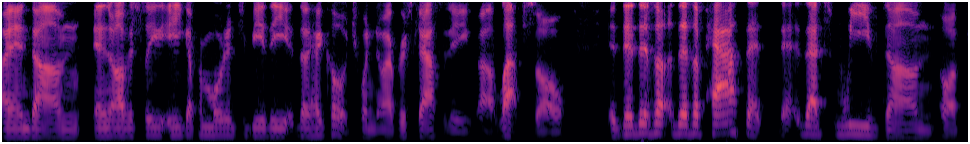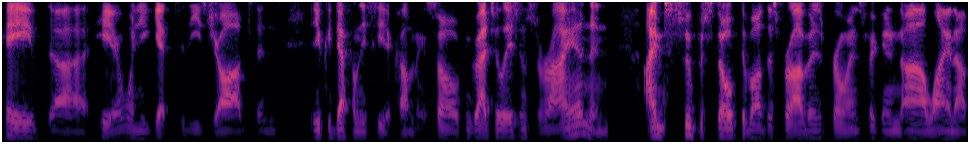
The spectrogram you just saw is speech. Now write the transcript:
and um and obviously he got promoted to be the the head coach when uh, Bruce Cassidy uh, left. So there's a there's a path that that's weaved um or paved uh, here when you get to these jobs, and you could definitely see it coming. So congratulations to Ryan, and I'm super stoked about this Providence Bruins freaking uh, lineup.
